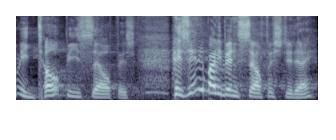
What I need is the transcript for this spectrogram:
I mean, don't be selfish. Has anybody been selfish today?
